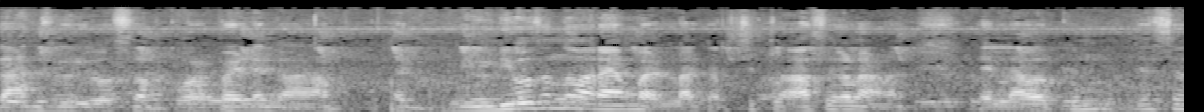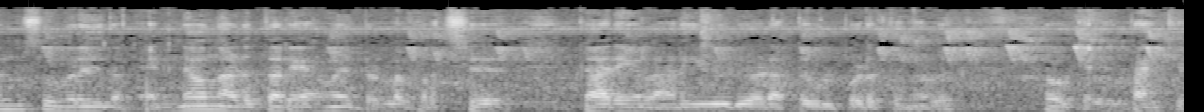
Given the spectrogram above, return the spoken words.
ഡാൻസ് വീഡിയോസ് നമുക്ക് ഉറപ്പായിട്ടും കാണാം. വീഡിയോസ് എന്ന് പറയാൻ പാടില്ല കുറച്ച് ക്ലാസ്സുകളാണ്. എല്ലാവർക്കും ജസ്റ്റ് ഒന്ന് സുപരിചിതം എന്നെ ഒന്ന് അടുത്തറിയാൻ വേണ്ടിയിട്ടുള്ള കുറച്ച് കാര്യങ്ങളാണ് ഈ വീഡിയോയുടെ അകത്ത് ഉൾപ്പെടുത്തുന്നത്. ഓക്കെ താങ്ക്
